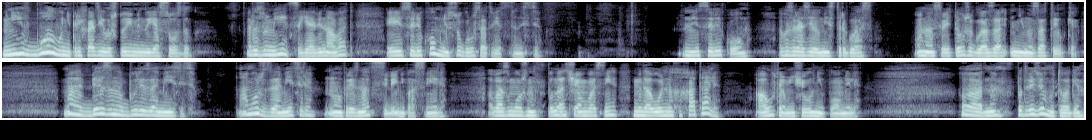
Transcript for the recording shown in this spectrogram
мне и в голову не приходило, что именно я создал. Разумеется, я виноват и целиком несу груз ответственности. «Не целиком», — возразил мистер Глаз. «У нас ведь тоже глаза не на затылке. Мы обязаны были заметить». А может, заметили, но признаться себе не посмели. Возможно, по ночам во сне мы довольно хохотали, а утром ничего не помнили. Ладно, подведем итоги.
